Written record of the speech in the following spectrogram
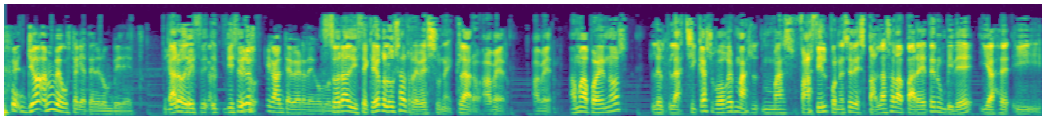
Yo, a mí me gustaría tener un bidet. Yo Claro, no soy dice- giga- dice yo no Zo- soy gigante verde como tú. Zora dice, creo que lo usa al revés, Sune. Claro, a ver, a ver. Vamos a ponernos, las chicas que es más, más fácil ponerse de espaldas a la pared en un bidet y hacer, y,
